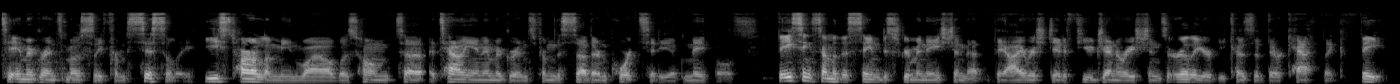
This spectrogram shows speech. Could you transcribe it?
to immigrants mostly from Sicily. East Harlem, meanwhile, was home to Italian immigrants from the southern port city of Naples. Facing some of the same discrimination that the Irish did a few generations earlier because of their Catholic faith,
